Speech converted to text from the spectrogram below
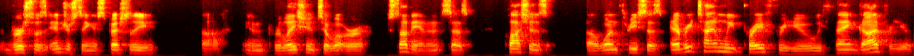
verse was interesting, especially uh, in relation to what we're studying. And it says, Colossians uh, 1 3 says, Every time we pray for you, we thank God for you.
